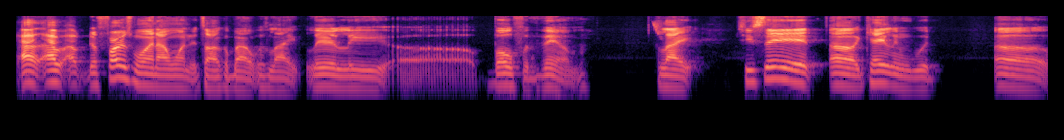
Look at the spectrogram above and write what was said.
I, I, the first one I wanted to talk about was like literally uh, both of them. Like she said uh Caitlin would uh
